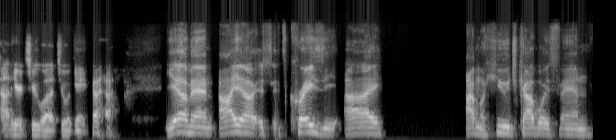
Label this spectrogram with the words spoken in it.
out here to uh, to a game. yeah, man. I uh, it's it's crazy. I I'm a huge Cowboys fan.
